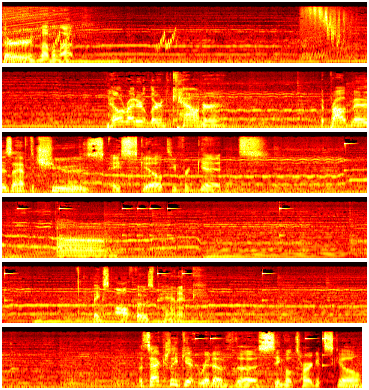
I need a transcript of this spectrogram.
third level up. Pale Rider learned counter. The problem is I have to choose a skill to forget. Um... Makes all foes panic. Let's actually get rid of the single target skill.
